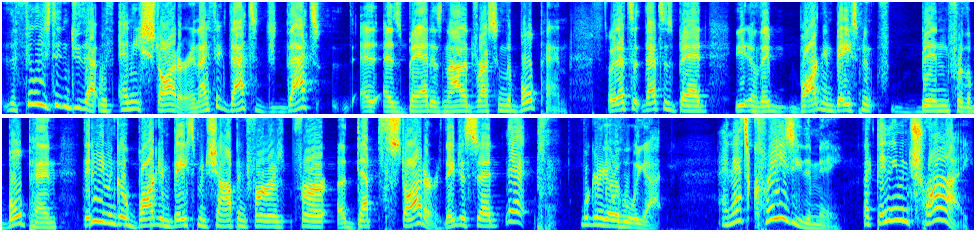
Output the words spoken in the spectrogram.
The, Phillies didn't do that with any starter, and I think that's that's as bad as not addressing the bullpen. Or that's that's as bad. You know, they bargain basement bin for the bullpen. They didn't even go bargain basement shopping for for a depth starter. They just said, "Yeah, we're gonna go with what we got," and that's crazy to me. Like they didn't even try.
